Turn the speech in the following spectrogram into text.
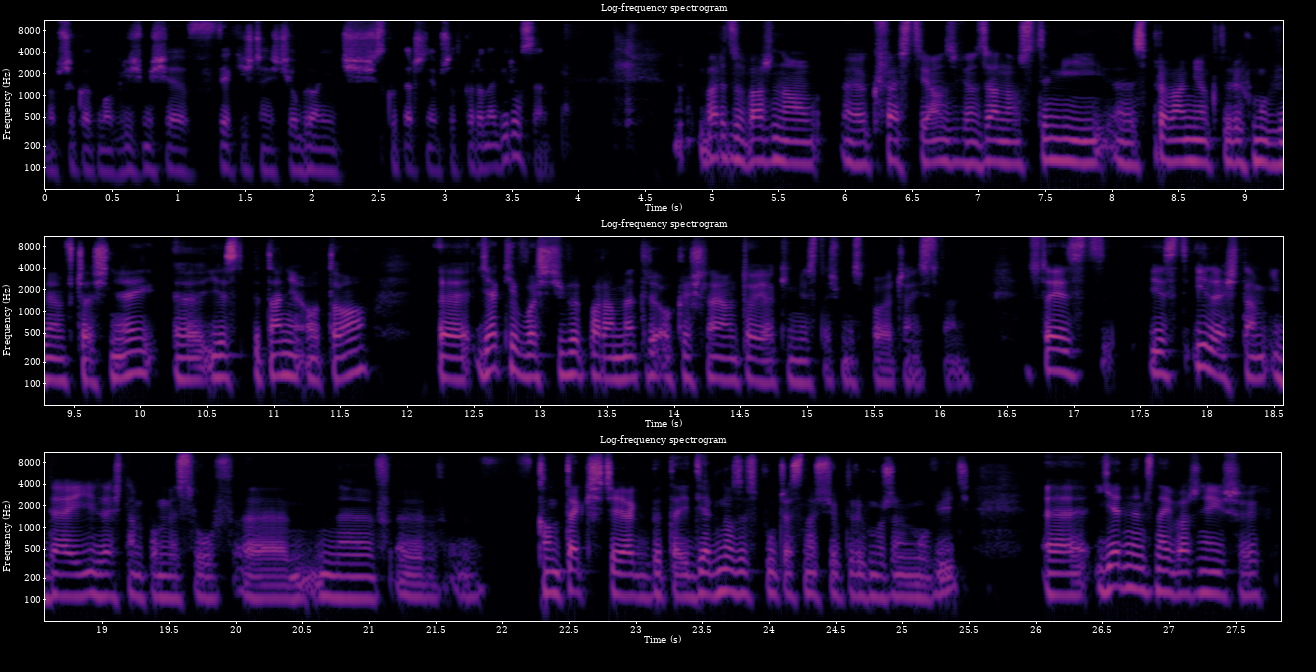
Na przykład mogliśmy się w jakiejś części obronić skutecznie przed koronawirusem. No, bardzo ważną e, kwestią związaną z tymi e, sprawami, o których mówiłem wcześniej, e, jest pytanie o to, jakie właściwe parametry określają to, jakim jesteśmy społeczeństwem. Tutaj jest, jest ileś tam idei, ileś tam pomysłów w, w, kontekście jakby tej diagnozy współczesności, o których możemy mówić, e, jednym z najważniejszych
